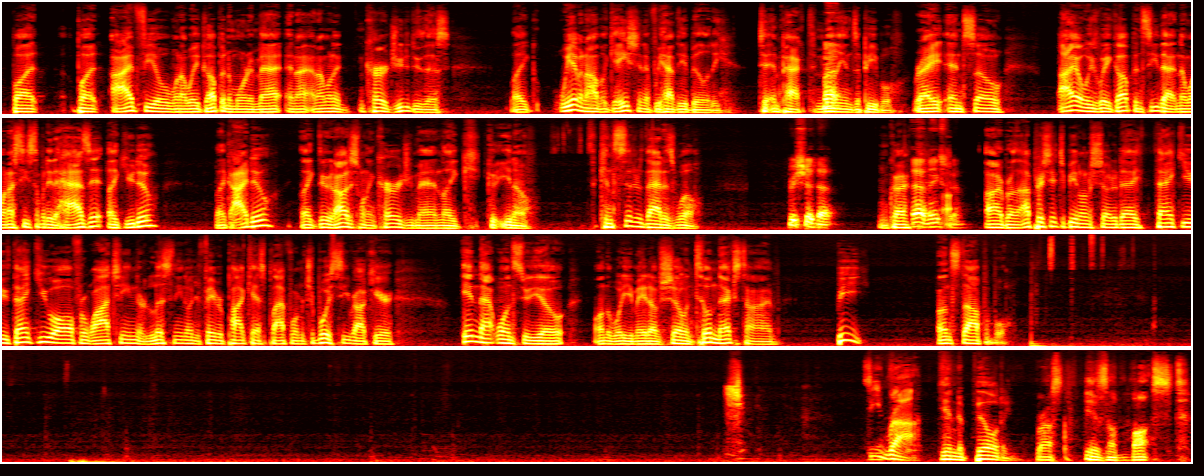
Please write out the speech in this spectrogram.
But, but I feel when I wake up in the morning, Matt, and I, and I want to encourage you to do this. Like, we have an obligation if we have the ability to impact millions of people, right? And so I always wake up and see that. And then when I see somebody that has it, like you do, like I do, like, dude, I just want to encourage you, man. Like, you know, consider that as well. Appreciate that. Okay. Yeah, thanks, man. All right, brother. I appreciate you being on the show today. Thank you. Thank you all for watching or listening on your favorite podcast platform. It's your boy C Rock here in that one studio on the What Are You Made Of show. Until next time, be unstoppable. C Rock in the building. Rust is a must.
